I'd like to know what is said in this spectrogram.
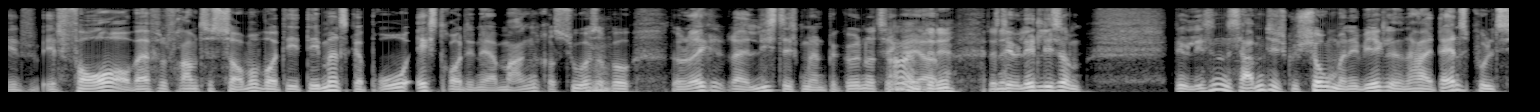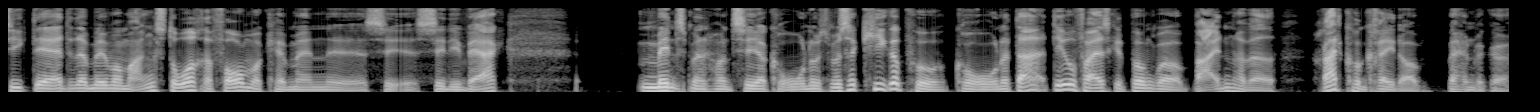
et, et forår, i hvert fald frem til sommer, hvor det er det, man skal bruge ekstraordinært mange ressourcer mm. på. Det er jo ikke realistisk, man begynder at tænke. Nej, det, er det. Det, er altså, det er jo lidt ligesom det er jo lidt sådan den samme diskussion, man i virkeligheden har i dansk politik, det er det der med, hvor mange store reformer kan man øh, sætte i værk. mens man håndterer corona. Hvis man så kigger på corona, der, det er jo faktisk et punkt, hvor Biden har været ret konkret om, hvad han vil gøre.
